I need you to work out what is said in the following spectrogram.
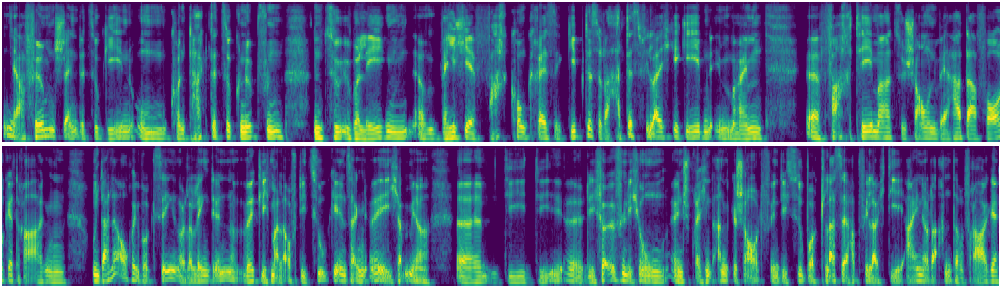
ja, Firmenstände zu gehen, um Kontakte zu knüpfen und zu überlegen, äh, welche Fachkongresse gibt es oder hat es vielleicht gegeben in meinem äh, Fachthema, zu schauen, wer hat da vorgetragen und dann auch über Xing oder LinkedIn wirklich mal auf die zugehen und sagen, hey, ich habe mir äh, die, die, äh, die Veröffentlichung entsprechend angeschaut, finde ich super klasse, habe vielleicht die eine oder andere Frage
